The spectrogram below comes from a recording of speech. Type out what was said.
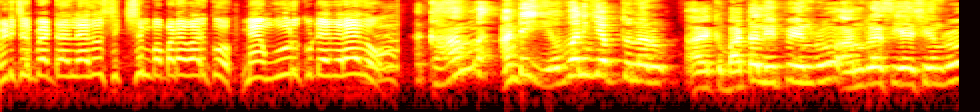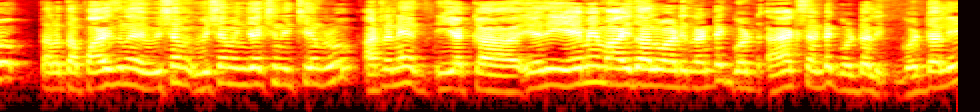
విడిచిపెట్టేది లేదు. శిక్షింపబడే వరకు మేము ఊరుకునేది లేదు. కామ్ అంటే ఎవరికి చెప్తున్నారు? ఆ యొక్క బట్టలు ఇప్పిండ్రు అన్రెస్ చేసిండ్రు తర్వాత పాయిజన్ విషం విషం ఇంజెక్షన్ ఇచ్చిండ్రు. అట్లనే ఈ యొక్క ఏది ఏమేమి ఆయుధాలు వాడిర్రు అంటే గొడ్ యాక్స్ అంటే గొడ్డలి. గొడ్డలి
